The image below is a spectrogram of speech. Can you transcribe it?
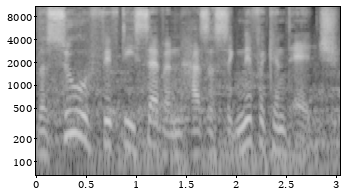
the Su-57 has a significant edge.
